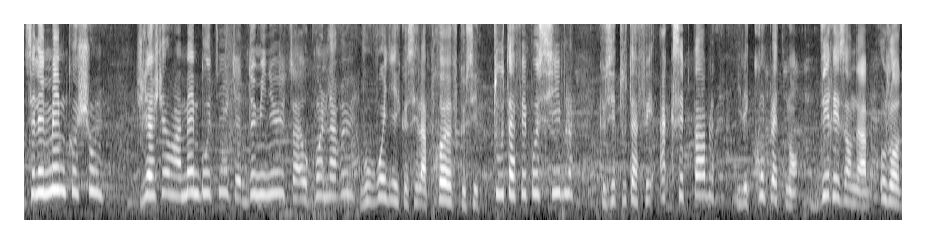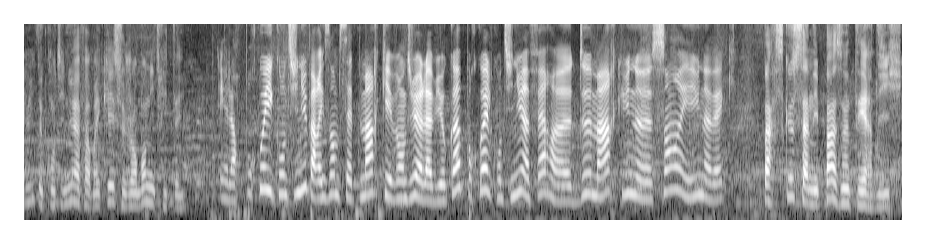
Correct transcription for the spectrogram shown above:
c'est les mêmes cochons. Je l'ai acheté dans la même boutique il y a deux minutes à- au coin de la rue. Vous voyez que c'est la preuve que c'est tout à fait possible, que c'est tout à fait acceptable. Il est complètement déraisonnable aujourd'hui de continuer à fabriquer ce jambon nitrité. Et alors pourquoi ils continuent, par exemple, cette marque qui est vendue à la Biocop, pourquoi elle continue à faire euh, deux marques, une sans et une avec? Parce que ça n'est pas interdit.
